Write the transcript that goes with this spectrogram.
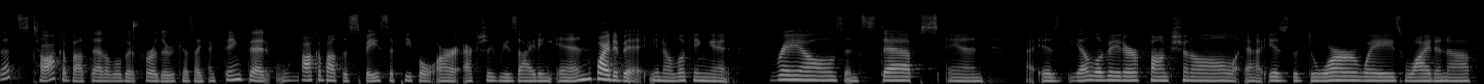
let's talk about that a little bit further because I, I, think that we talk about the space that people are actually residing in quite a bit, you know, looking at rails and steps and uh, is the elevator functional? Uh, is the doorways wide enough?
